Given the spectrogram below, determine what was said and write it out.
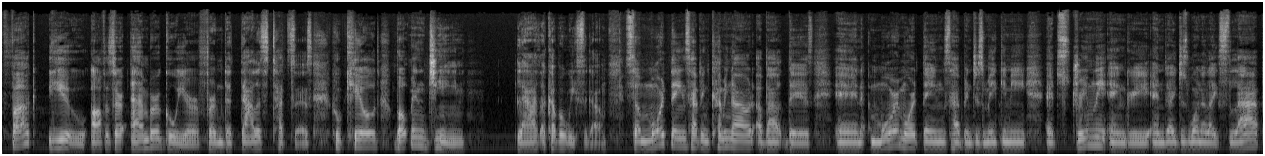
fuck you, Officer Amber Guyger from the Dallas, Texas, who killed Botham Jean last a couple weeks ago. Some more things have been coming out about this, and more and more things have been just making me extremely angry. And I just want to like slap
